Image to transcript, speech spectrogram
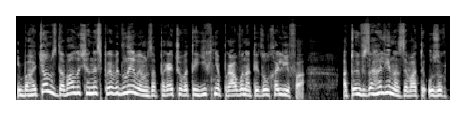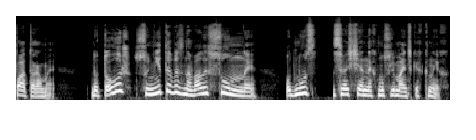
і багатьом здавалося несправедливим заперечувати їхнє право на титул халіфа, а то й взагалі називати узурпаторами. До того ж, суніти визнавали сунни, одну з священних мусульманських книг,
